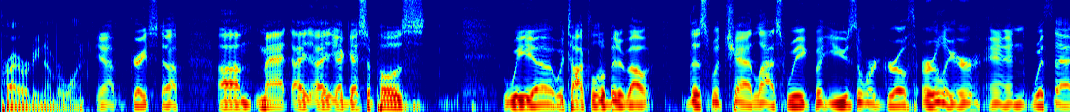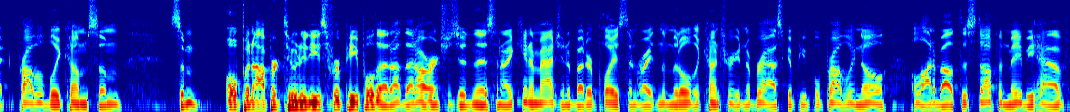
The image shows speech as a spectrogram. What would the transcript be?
priority number one. Yeah, great stuff. Um, Matt, I, I, I, suppose we, uh, we talked a little bit about this with Chad last week, but you used the word growth earlier, and with that probably comes some some open opportunities for people that are, that are interested in this. And I can't imagine a better place than right in the middle of the country in Nebraska. People probably know a lot about this stuff and maybe have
